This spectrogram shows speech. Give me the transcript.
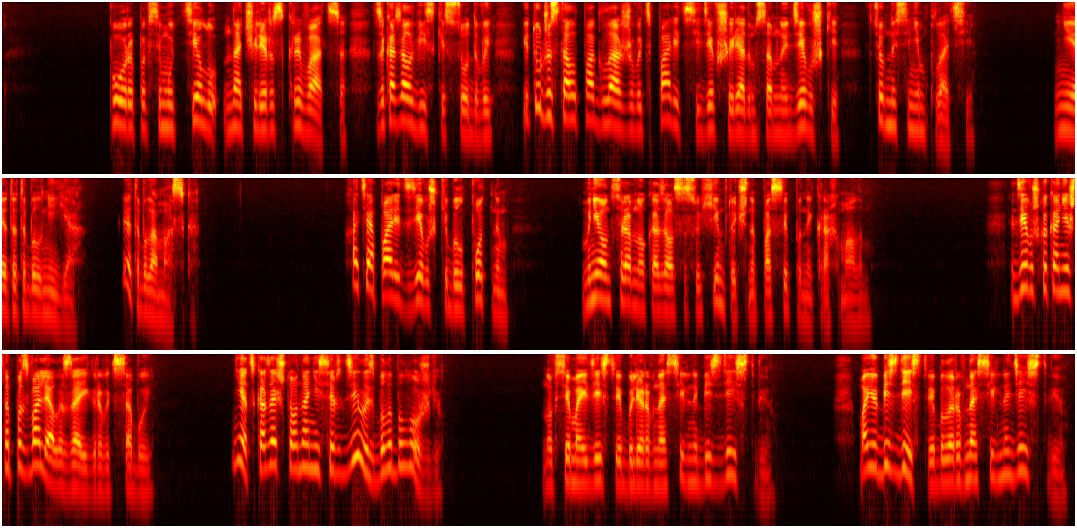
поры по всему телу начали раскрываться, заказал виски содовой и тут же стал поглаживать палец, сидевшей рядом со мной девушки в темно-синем платье. Нет, это был не я. Это была маска. Хотя палец девушки был потным, мне он все равно оказался сухим, точно посыпанный крахмалом. Девушка, конечно, позволяла заигрывать с собой. Нет, сказать, что она не сердилась, было бы ложью. Но все мои действия были равносильны бездействию. Мое бездействие было равносильно действию.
